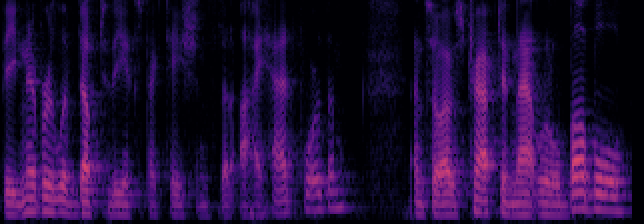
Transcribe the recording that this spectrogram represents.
they never lived up to the expectations that I had for them. And so I was trapped in that little bubble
